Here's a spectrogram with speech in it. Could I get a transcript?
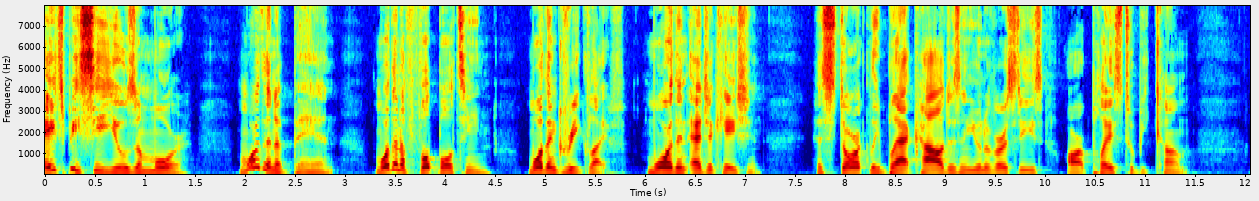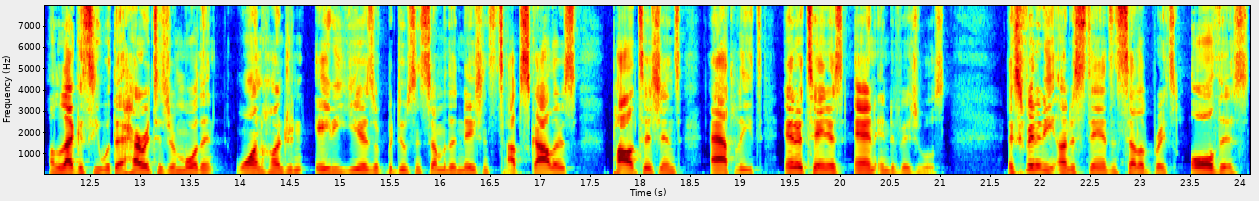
HBCUs are more, more than a band, more than a football team, more than Greek life, more than education. Historically black colleges and universities are a place to become. A legacy with a heritage of more than 180 years of producing some of the nation's top scholars, politicians, athletes, entertainers, and individuals. Xfinity understands and celebrates all this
